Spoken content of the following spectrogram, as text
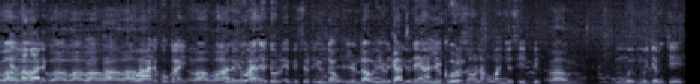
Waaw, ngeen xamaale ko. waaw, waaw, waaw waaw, waaw, waaw waxaale ko gars yi waaw, waxaale ko ñuy waaj gars a door épisode yu ndaw Yu ndaw, yu gàtt, yu neexale yu cool. soxla wax ñu siit bi Waaw. Mu mu jëm ci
